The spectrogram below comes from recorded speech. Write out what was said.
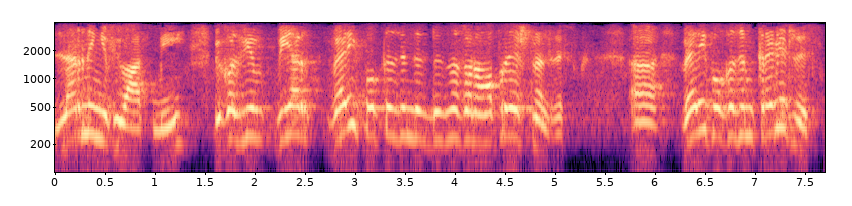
learning, if you ask me, because we, we are very focused in this business on operational risk, uh, very focused on credit risk.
